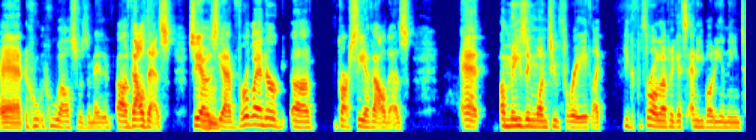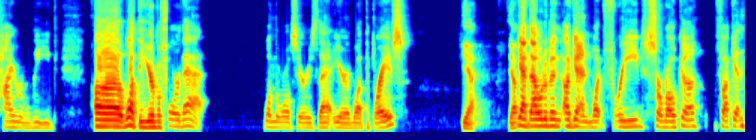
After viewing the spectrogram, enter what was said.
and who who else was amazing? Uh, Valdez. So yeah, it was yeah Verlander, uh, Garcia, Valdez, at amazing one, two, three. Like you could throw it up against anybody in the entire league. Uh, what the year before that won the World Series that year? What the Braves? Yeah. Yep. Yeah, that would have been again what Fried, Soroka, fucking.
